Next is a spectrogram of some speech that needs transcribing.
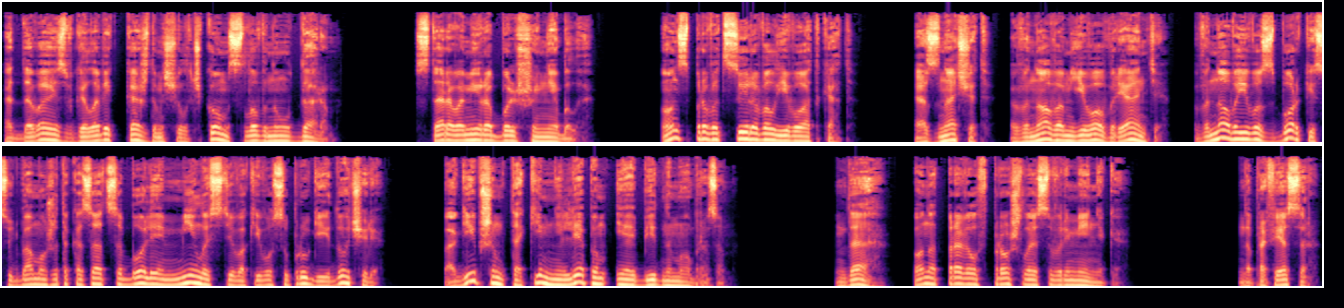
отдаваясь в голове каждым щелчком, словно ударом. Старого мира больше не было. Он спровоцировал его откат. А значит, в новом его варианте, в новой его сборке судьба может оказаться более милостива к его супруге и дочери, погибшим таким нелепым и обидным образом. Да, он отправил в прошлое современника. Но профессор,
